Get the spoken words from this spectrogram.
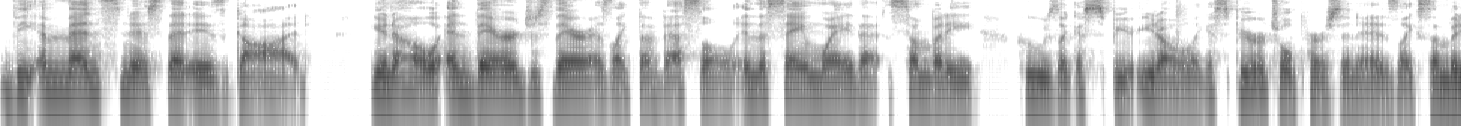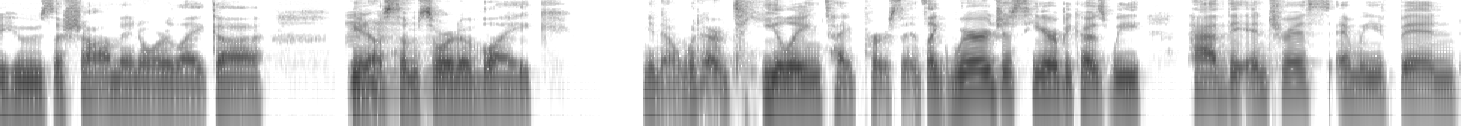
the immenseness that is God, you know, and they're just there as like the vessel in the same way that somebody who's like a spirit, you know, like a spiritual person is, like somebody who's a shaman or like uh you know, some Mhm. sort of like you know, whatever healing type person. It's like we're just here because we have the interest and we've been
